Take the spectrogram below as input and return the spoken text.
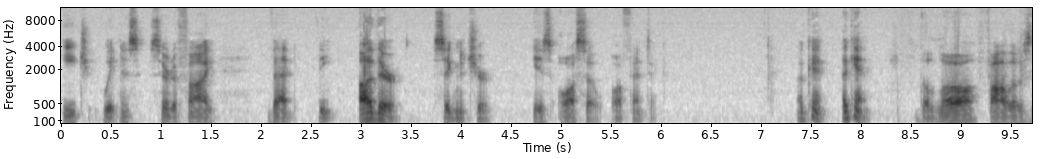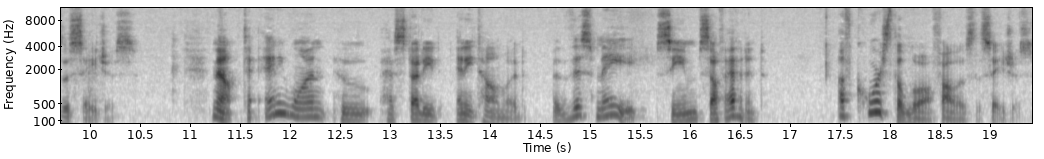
each witness certify that the other signature is also authentic. Okay, again, the law follows the sages. Now, to anyone who has studied any Talmud, this may seem self evident. Of course, the law follows the sages.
